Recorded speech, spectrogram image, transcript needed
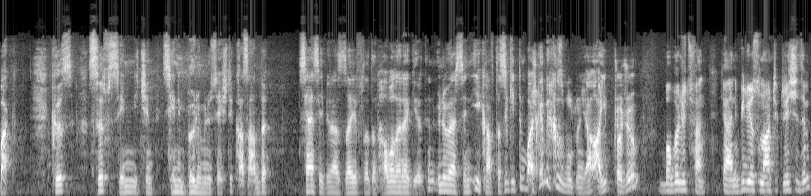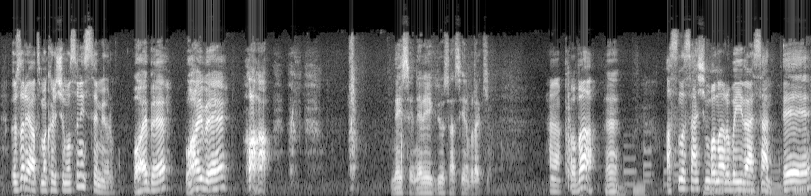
Bak kız sırf senin için senin bölümünü seçti kazandı. Sense biraz zayıfladın, havalara girdin. Üniversitenin ilk haftası gittin başka bir kız buldun ya. Ayıp çocuğum. Baba lütfen. Yani biliyorsun artık reşidim. Özel hayatıma karışılmasını istemiyorum. Vay be, vay be. Ha ha. Neyse nereye gidiyorsan seni bırakayım. Ha baba. He. Aslında sen şimdi bana arabayı versen. Ee?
